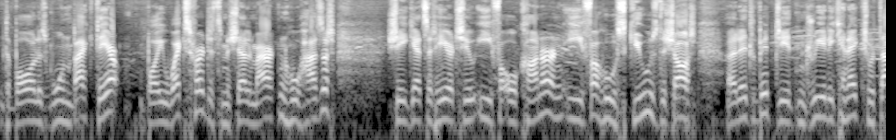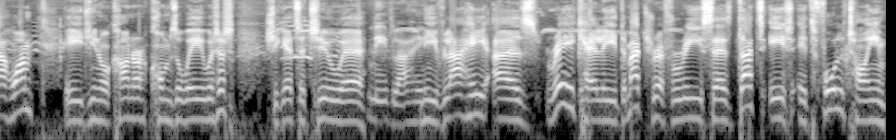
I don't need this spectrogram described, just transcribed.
the ball is won back there by Wexford. It's Michelle Martin who has it. She gets it here to Aoife O'Connor, and Aoife, who skews the shot a little bit, didn't really connect with that one. Aideen O'Connor comes away with it. She gets it to uh, Niamh Lahey. Niamh Lahey as Ray Kelly, the match referee, says that's it. It's full time.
